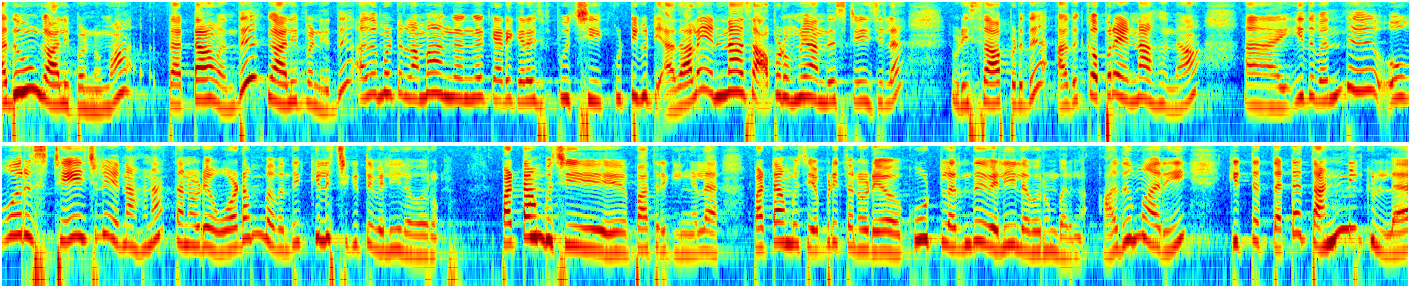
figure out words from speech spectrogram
அதுவும் காலி பண்ணுமா? தட்டா வந்து காலி பண்ணிடுது அது மட்டும் இல்லாமல் அங்கங்கே கிடைக்கிற பூச்சி குட்டி குட்டி அதால் என்ன சாப்பிட முடியும் அந்த ஸ்டேஜில் இப்படி சாப்பிடுது. அதுக்கப்புறம் என்ன ஆகுதுன்னா இது வந்து ஒவ்வொரு ஸ்டேஜ்லையும் என்ன ஆகுனா தன்னுடைய உடம்பை வந்து கிழிச்சிக்கிட்டு வெளியில் வரும். பட்டாம்பூச்சி பார்த்துருக்கீங்கள பட்டாம்பூச்சி எப்படி தன்னுடைய கூட்டிலேருந்து வெளியில் வரும் பாருங்க. அது மாதிரி கிட்டத்தட்ட தண்ணிக்குள்ளே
